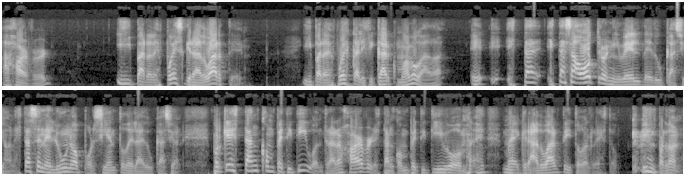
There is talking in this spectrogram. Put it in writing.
a Harvard y para después graduarte y para después calificar como abogada, eh, eh, estás a otro nivel de educación, estás en el 1% de la educación, porque es tan competitivo entrar a Harvard, es tan competitivo graduarte y todo el resto. Perdón,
